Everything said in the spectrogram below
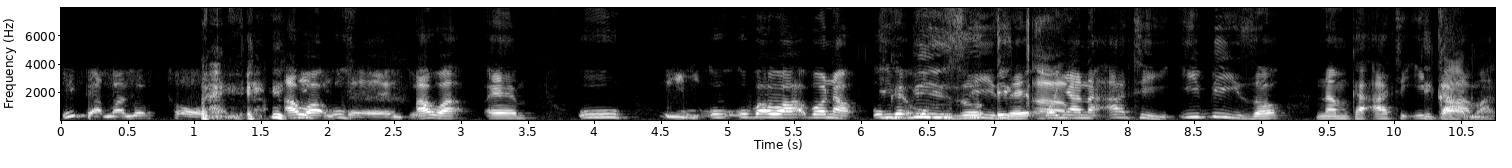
igama lokuthoma awa uf- isenzo. awa em u I- u- uba wabona uke Ibizo, umsize igama. bonyana athi ibizo namkha athi igama Igama.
